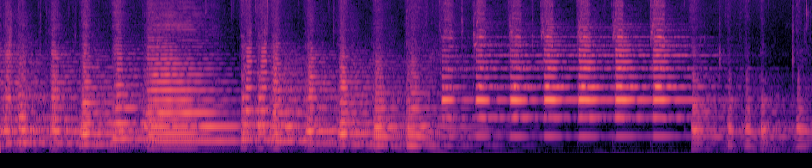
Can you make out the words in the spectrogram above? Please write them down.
La la la la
